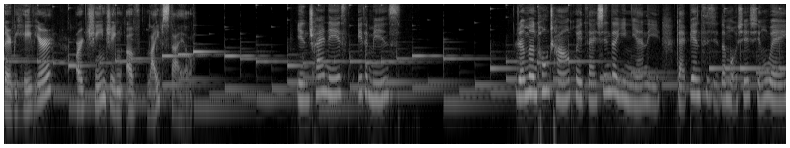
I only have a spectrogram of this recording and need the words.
their behavior, or changing of lifestyle. In Chinese, it means 人们通常会在新的一年里改变自己的某些行为，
